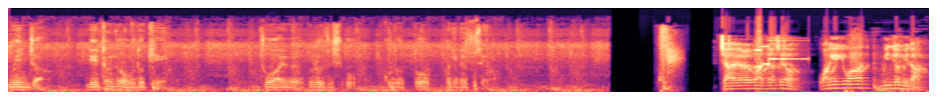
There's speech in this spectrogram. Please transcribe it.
윈저 닐턴전 오더키 좋아요 눌러주시고 구독도 확인해주세요. 자 여러분 안녕하세요. 왕의 기원 윈저입니다.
